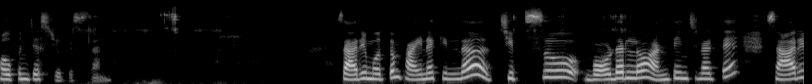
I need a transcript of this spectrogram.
ఓపెన్ చేసి చూపిస్తాను. శారీ మొత్తం పైన కింద చిప్స్ బోర్డర్లో అంటించినట్టే శారీ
